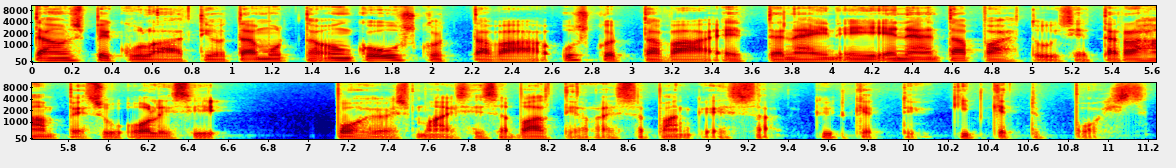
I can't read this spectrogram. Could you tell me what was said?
Tämä on spekulaatiota, mutta onko uskottavaa, uskottavaa, että näin ei enää tapahtuisi, että rahanpesu olisi pohjoismaisissa valtiolaisissa pankeissa kytketty, kitketty pois?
